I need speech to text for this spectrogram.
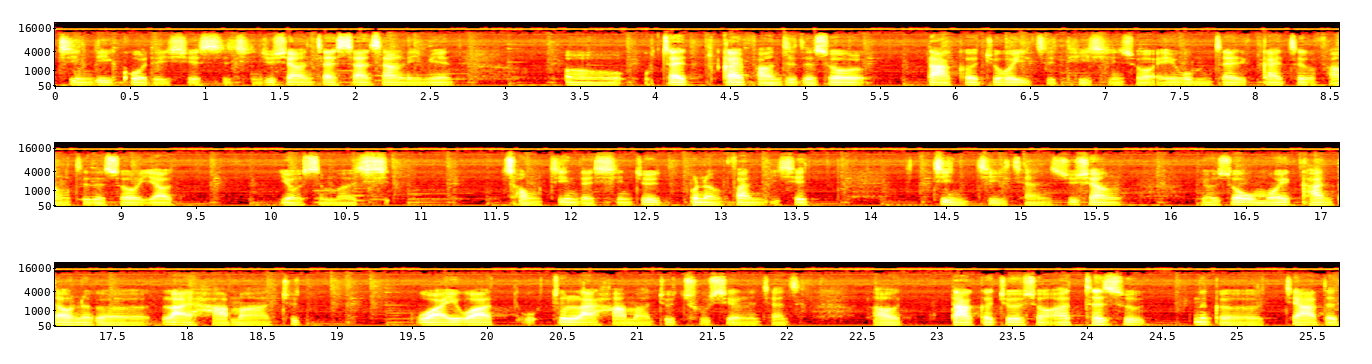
经历过的一些事情，就像在山上里面，哦、在盖房子的时候，大哥就会一直提醒说，诶，我们在盖这个房子的时候要有什么崇敬的心，就不能犯一些禁忌，这样就像有时候我们会看到那个癞蛤蟆就挖一挖，就癞蛤蟆就出现了这样子，然后大哥就会说啊，这是那个家的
